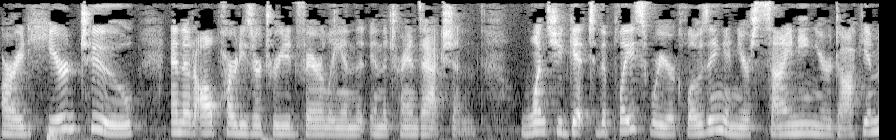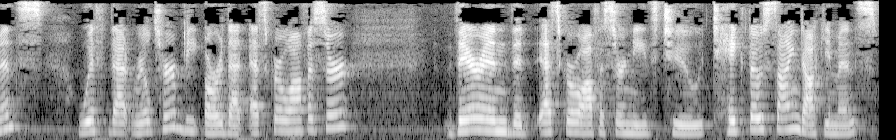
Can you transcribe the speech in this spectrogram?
are adhered to and that all parties are treated fairly in the in the transaction. Once you get to the place where you're closing and you're signing your documents with that realtor be, or that escrow officer, therein the escrow officer needs to take those signed documents,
